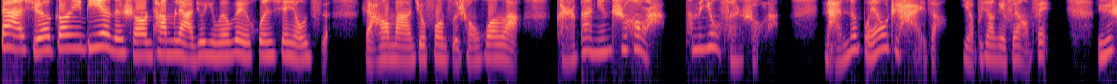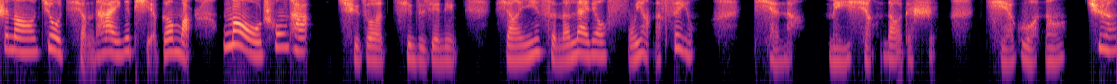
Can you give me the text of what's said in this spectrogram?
大学刚一毕业的时候，他们俩就因为未婚先有子，然后嘛就奉子成婚了。可是半年之后啊，他们又分手了。男的不要这孩子，也不想给抚养费，于是呢就请他一个铁哥们儿冒充他去做亲子鉴定，想以此呢赖掉抚养的费用。天哪，没想到的是，结果呢居然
